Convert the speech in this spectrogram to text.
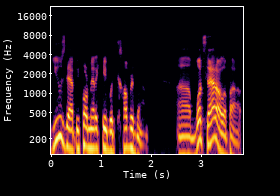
use that before Medicaid would cover them. Uh, what's that all about?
